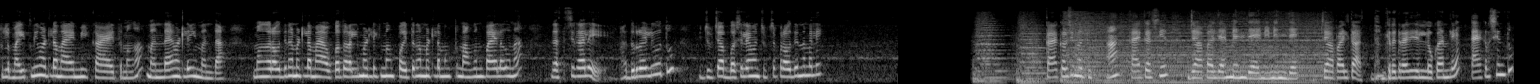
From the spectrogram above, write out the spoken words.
तुला माहीत नाही म्हटलं माय मी काय आहे तर मग मंदा म्हटलं ही मंदा मग राहू दे म्हटलं माझ्या अवकात राहिली म्हटलं की मग पैत्र म्हटलं मग तू मागून पाहिलं ना? जास्तीची झाले. भादू राहिली हो तू? चुपचाप बसल्या मग चुपचाप राहू दे ना मला. करशील ना तू हा? काय करशील? ज्या पाहिजे मेंदे आणि निंदे. ज्या पाहिजे काय धमकीत राहिले लोकांना काय करशील तू?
